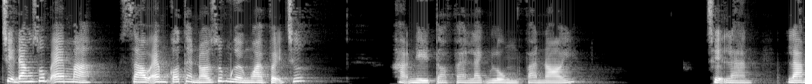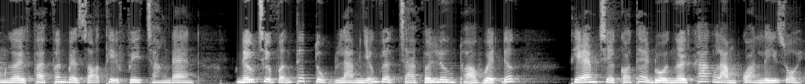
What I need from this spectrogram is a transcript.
Chị đang giúp em mà. Sao em có thể nói giúp người ngoài vậy chứ? Hạ Ní to vẻ lạnh lùng và nói. Chị Lan, làm người phải phân biệt rõ thị phi trắng đen. Nếu chị vẫn tiếp tục làm những việc trái với lương thoa huyệt đức, thì em chỉ có thể đuổi người khác làm quản lý rồi.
